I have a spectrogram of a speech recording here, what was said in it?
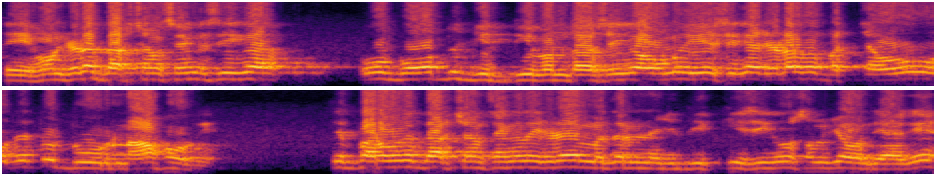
ਤੇ ਹੁਣ ਜਿਹੜਾ ਦਰਸ਼ਨ ਸਿੰਘ ਸੀਗਾ ਉਹ ਬਹੁਤ ਜਿੱਦੀ ਬੰਦਾ ਸੀਗਾ, ਉਹਨੂੰ ਇਹ ਸੀਗਾ ਜਿਹੜਾ ਉਹਦਾ ਬੱਚਾ, ਉਹ ਉਹਦੇ ਤੋਂ ਦੂਰ ਨਾ ਹੋਵੇ। ਤੇ ਪਰ ਉਹਦੇ ਦਰਸ਼ਨ ਸਿੰਘ ਦੇ ਜਿਹੜੇ ਮਤਲਬ ਨਜ਼ਦੀਕੀ ਸੀ ਉਹ ਸਮਝਾਉਂਦੇ ਹੈਗੇ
